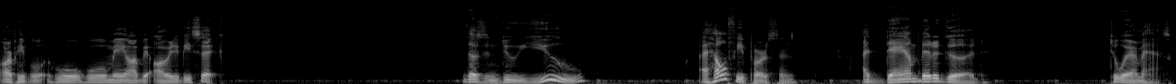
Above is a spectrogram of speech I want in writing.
or people who who may already be sick. Doesn't do you, a healthy person, a damn bit of good to wear a mask.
